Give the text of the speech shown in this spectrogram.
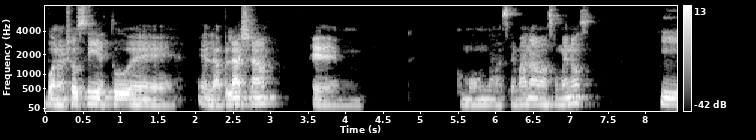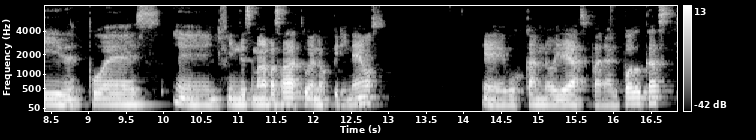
bueno, yo sí estuve en la playa eh, como una semana más o menos y después eh, el fin de semana pasada estuve en los Pirineos eh, buscando ideas para el podcast.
